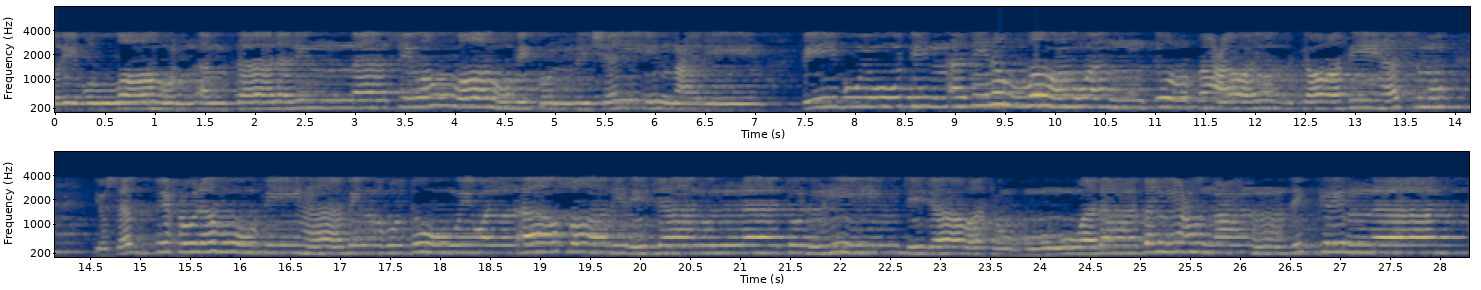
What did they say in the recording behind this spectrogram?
ويضرب الله الأمثال للناس والله بكل شيء عليم. في بيوت أذن الله أن ترفع ويذكر فيها اسمه يسبح له فيها بالغدو والآصال رجال لا تلهيهم تجارة ولا بيع عن ذكر الله.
